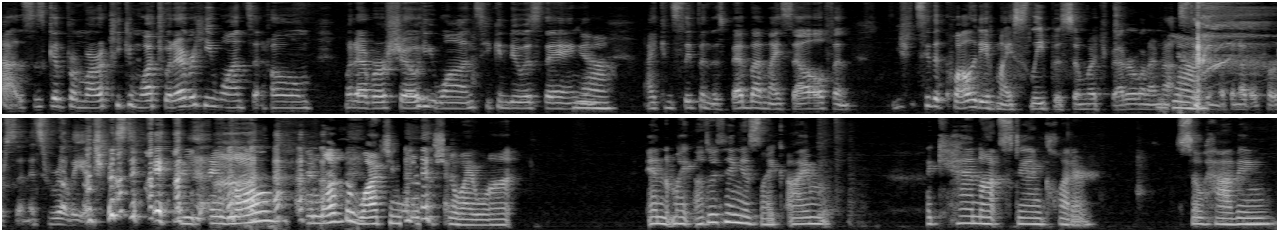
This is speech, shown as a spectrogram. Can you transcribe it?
yeah this is good for mark. He can watch whatever he wants at home whatever show he wants. He can do his thing and I can sleep in this bed by myself. And you should see the quality of my sleep is so much better when I'm not Yeah. sleeping with another person. It's really interesting. I, I love I love the watching the show I want. And my other thing is like I'm I cannot stand clutter. So having mm.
